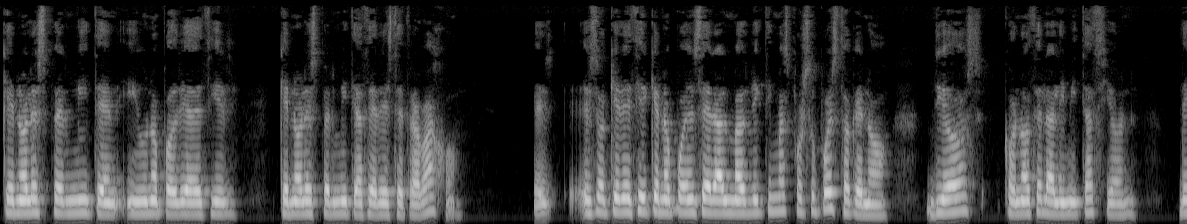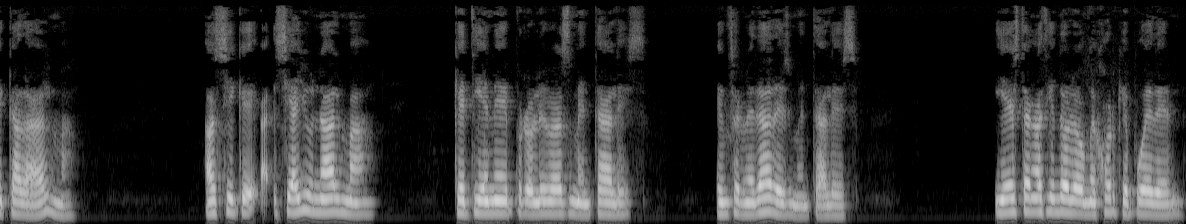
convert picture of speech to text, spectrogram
que no les permiten, y uno podría decir que no les permite hacer este trabajo. ¿Eso quiere decir que no pueden ser almas víctimas? Por supuesto que no. Dios conoce la limitación de cada alma. Así que si hay un alma que tiene problemas mentales, enfermedades mentales, y están haciendo lo mejor que pueden.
